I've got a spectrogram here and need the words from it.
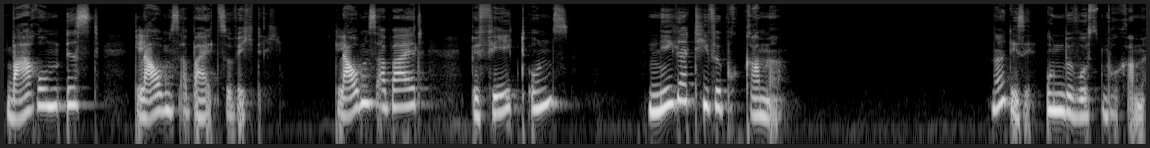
Warum ist Glaubensarbeit so wichtig? Glaubensarbeit befähigt uns, negative Programme, ne, diese unbewussten Programme,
